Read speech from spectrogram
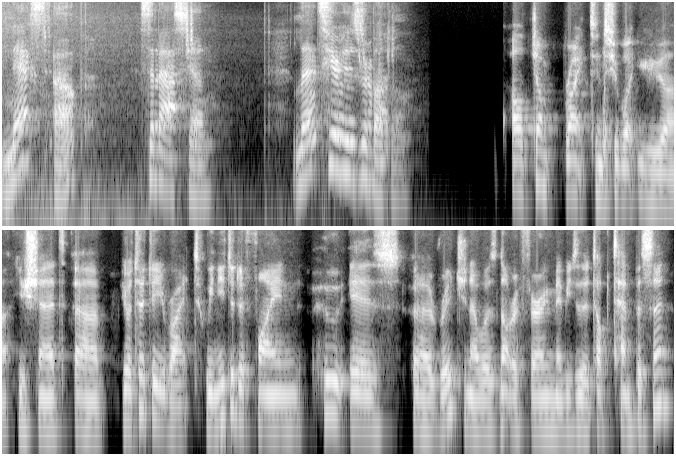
Next up, Sebastian. Let's hear his rebuttal. I'll jump right into what you uh, you shared. Uh, you're totally right. We need to define who is uh, rich, and I was not referring maybe to the top ten percent,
